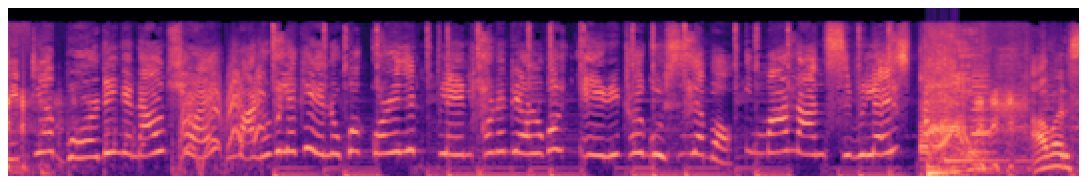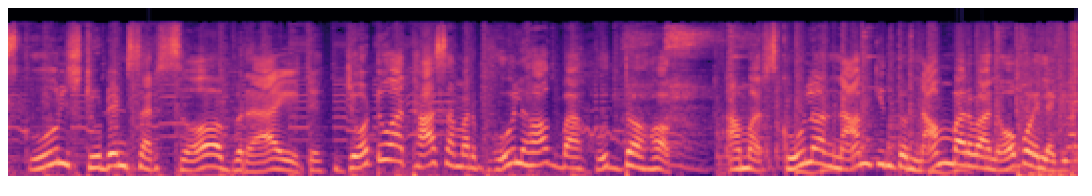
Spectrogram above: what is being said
যেতিয়া বৰ্ডিং এনাউন্স হয় মানুহবিলাকে এনেকুৱা কৰে যে প্লেনখনে তেওঁলোকক এৰি থৈ গুচি যাব ইমান uncivilised our school students are so bright জতুৱা থাচ আমাৰ ভুল হওক বা শুদ্ধ হওক আমাৰ স্কুলৰ নাম কিন্তু নাম্বাৰ ওৱান হ'বই লাগিব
